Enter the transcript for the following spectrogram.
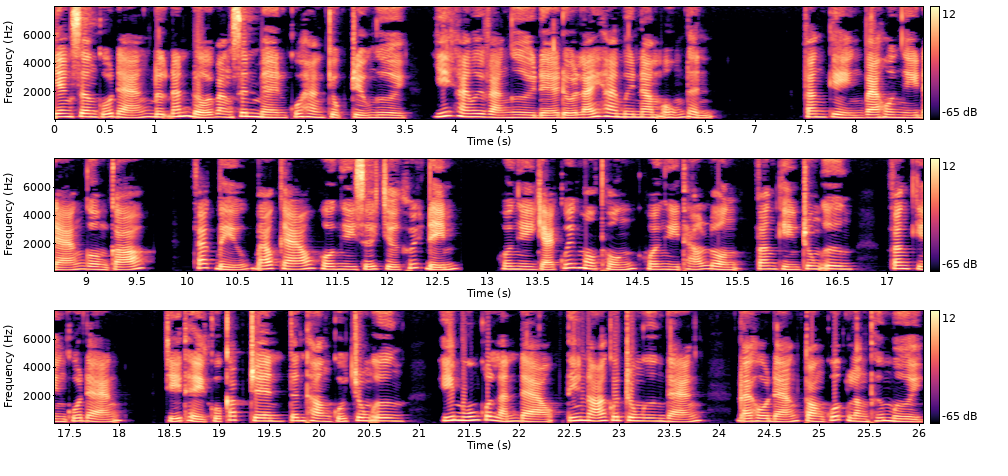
Giang sơn của đảng được đánh đổi bằng sinh mệnh của hàng chục triệu người, giết 20 vạn người để đổi lấy 20 năm ổn định. Văn kiện và hội nghị đảng gồm có phát biểu, báo cáo, hội nghị sửa chữa khuyết điểm, hội nghị giải quyết mâu thuẫn, hội nghị thảo luận, văn kiện trung ương, văn kiện của đảng, chỉ thị của cấp trên, tinh thần của trung ương, ý muốn của lãnh đạo, tiếng nói của trung ương đảng, đại hội đảng toàn quốc lần thứ 10.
